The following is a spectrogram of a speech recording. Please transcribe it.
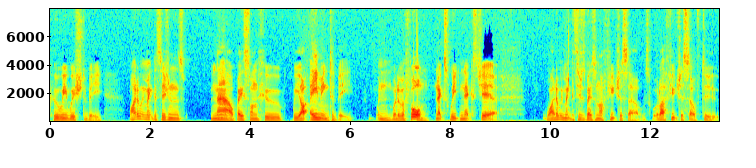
who we wish to be? Why don't we make decisions now based on who we are aiming to be in whatever form, next week, next year? why don't we make decisions based on our future selves? What would our future self do?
